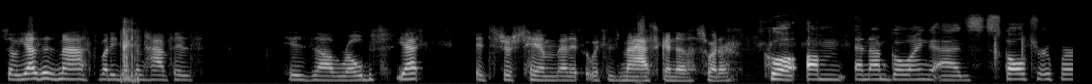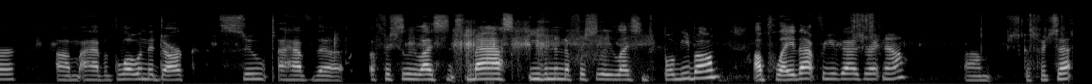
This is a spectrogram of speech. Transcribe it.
so he has his mask, but he doesn't have his his uh, robes yet. It's just him and it, with his mask and a sweater. Cool. Um, and I'm going as Skull Trooper. Um, I have a glow in the dark suit. I have the officially licensed mask, even an officially licensed boogie bomb. I'll play that for you guys right now. Um, just go switch that.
